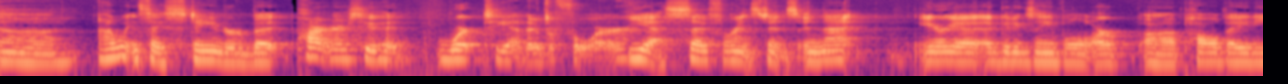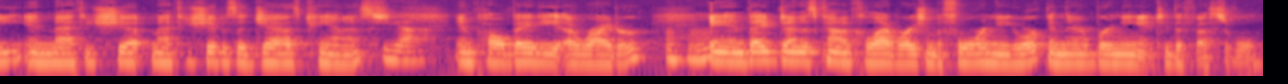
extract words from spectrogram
Uh, I wouldn't say standard, but Partners who had worked together before. yes. So, for instance, in that area, a good example are uh, Paul Beatty and Matthew Shipp. Matthew Shipp is a jazz pianist, Yeah. and Paul Beatty a writer, and they've done this kind of collaboration before in New York, and they're bringing it to the festival.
